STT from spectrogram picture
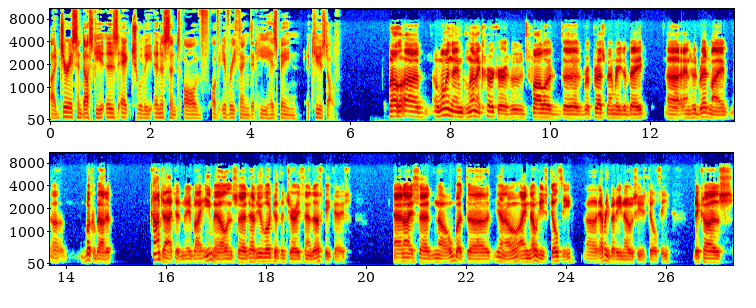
uh, Jerry Sandusky is actually innocent of of everything that he has been accused of. Well, uh, a woman named Glenna Kirker, who followed the repressed memory debate uh, and who'd read my uh, book about it, contacted me by email and said, Have you looked at the Jerry Sandusky case? And I said, No, but, uh, you know, I know he's guilty. Uh, everybody knows he's guilty because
